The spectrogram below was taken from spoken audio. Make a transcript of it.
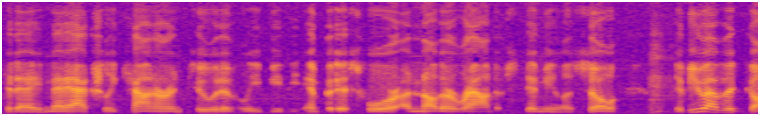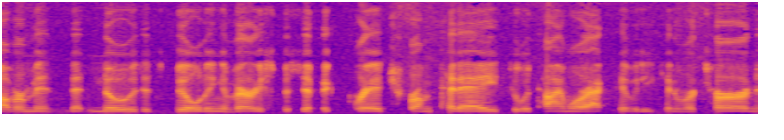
today may actually counterintuitively be the impetus for another round of stimulus. So if you have the government that knows it's building a very specific bridge from today to a time where activity can return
